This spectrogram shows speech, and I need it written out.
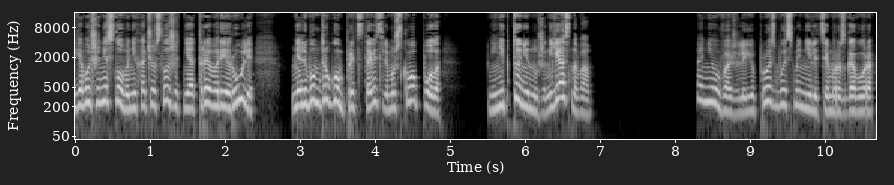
Я больше ни слова не хочу слышать ни о Треворе Руле, ни о любом другом представителе мужского пола. Мне никто не нужен, ясно вам?» Они уважили ее просьбу и сменили тему разговора,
